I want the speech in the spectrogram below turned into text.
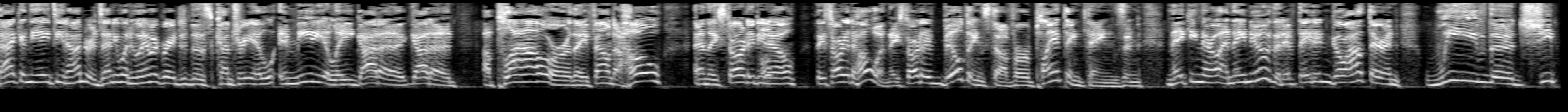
back in the 1800s, anyone who immigrated to this country immediately got a got a a plow or they found a hoe and they started, you oh. know, they started hoeing, they started building stuff or planting things and making their own. And they knew that if they didn't go out there and weave the sheep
